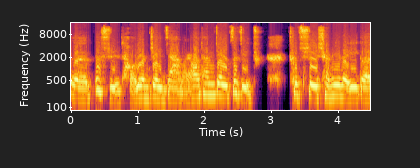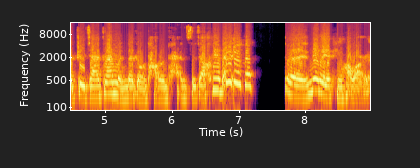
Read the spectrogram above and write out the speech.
呃，不许讨论这家嘛，然后他们就自己出出去成立了一个这家专门的这种讨论坛子，叫黑白。对对对，对那个也挺好玩的。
